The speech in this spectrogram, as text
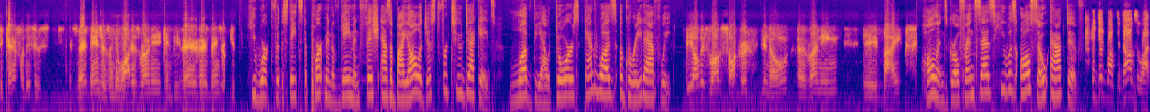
Be careful. This is it's very dangerous. When the water is running, it can be very, very dangerous. He worked for the state's Department of Game and Fish as a biologist for two decades, loved the outdoors, and was a great athlete. He always loved soccer, you know, uh, running, the bikes. Holland's girlfriend says he was also active. He did walk the dogs a lot.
